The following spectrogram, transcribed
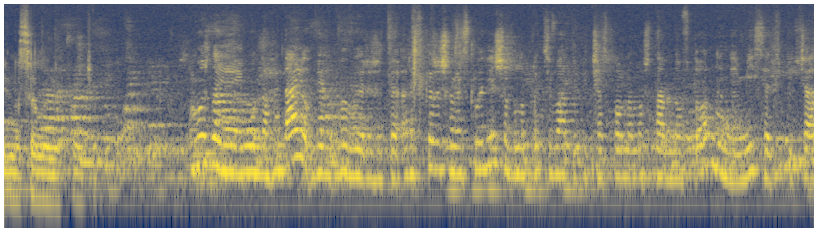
і населених пунктів. Можна я йому нагадаю, він ви виріжете. Розкажи, що найскладніше було працювати під час повномасштабного вторгнення, місяць під час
